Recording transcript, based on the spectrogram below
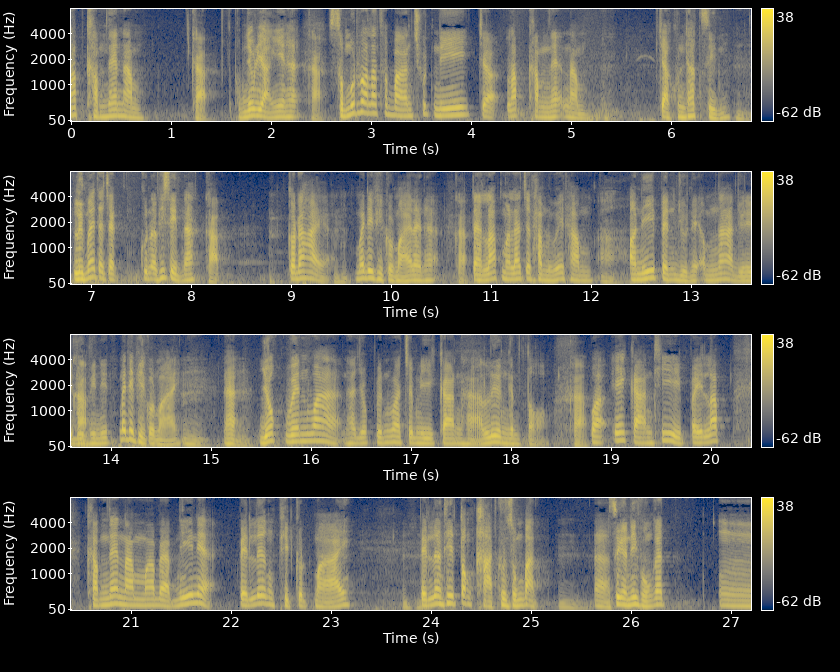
รับคำแนะนำ ครับ ผมยกตัวอย่างนี้นะฮะครับ สมมุติว่ารัฐบาลชุดนี้จะรับคำแนะนำ จากคุณทักษิณหรือแม้แต่จากคุณอภิสิทธิ์นะครับ ก็ได้อะไม่ได้ผิดกฎหมายอะไรนะฮะครับแต่รับมาแล้วจะทำหรือไม่ทำอ่าอันนี้เป็นอยู่ในอำนาจอยู่ในครัดุบลพินิษไม่ได้ผิดกฎหมายอืมนะฮะยกเว้นว่านะฮะยกเว้นว่าจะมีการหาเรื่องกันต่อ ครับว่าเอ๊ะการที่ไปรับคำแนะนำมาแบบนี้เนี่ยเป็นเรื่องผิดกฎหมาย เป็นเรื่องที่ต้องขาดคุณสมบัติอ่าซึ่งอันนี้ผมก็อืม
